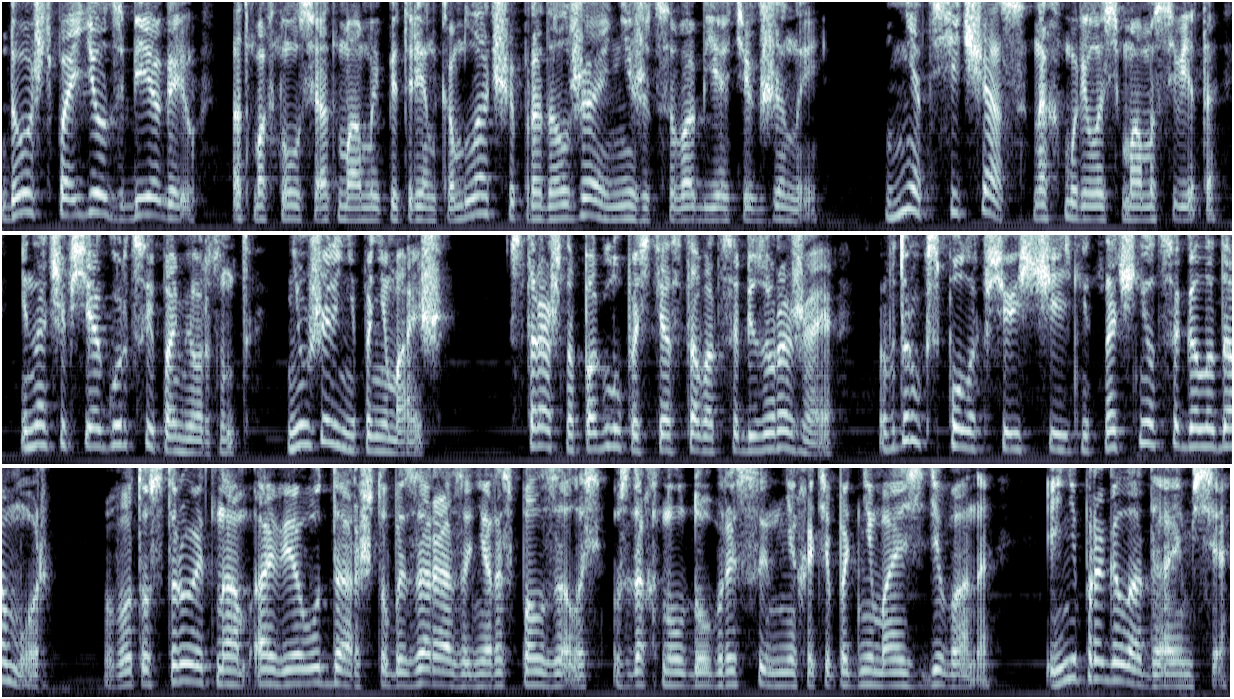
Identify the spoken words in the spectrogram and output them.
«Дождь пойдет, сбегаю», – отмахнулся от мамы Петренко-младший, продолжая нижиться в объятиях жены. «Нет, сейчас», – нахмурилась мама Света, – «иначе все огурцы померзнут. Неужели не понимаешь? Страшно по глупости оставаться без урожая. Вдруг с полок все исчезнет, начнется голодомор. Вот устроит нам авиаудар, чтобы зараза не расползалась», – вздохнул добрый сын, нехотя поднимаясь с дивана. «И не проголодаемся».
